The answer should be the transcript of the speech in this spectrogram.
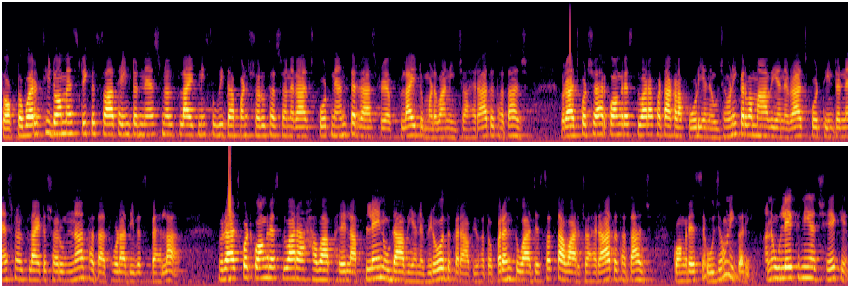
તો ઓક્ટોબરથી ડોમેસ્ટિક સાથે ઇન્ટરનેશનલ ફ્લાઇટની સુવિધા પણ શરૂ થશે અને રાજકોટને આંતરરાષ્ટ્રીય ફ્લાઇટ મળવાની જાહેરાત થતાં જ રાજકોટ શહેર કોંગ્રેસ દ્વારા ફટાકડા ફોડી અને ઉજવણી કરવામાં આવી અને રાજકોટથી ઇન્ટરનેશનલ ફ્લાઇટ શરૂ ન થતાં થોડા દિવસ પહેલા રાજકોટ કોંગ્રેસ દ્વારા હવા ભરેલા પ્લેન ઉડાવી અને વિરોધ કરાવ્યો હતો. પરંતુ આજે સત્તાવાર જાહેરાત થતાં જ કોંગ્રેસે ઉજવણી કરી. અને ઉલ્લેખનીય છે કે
